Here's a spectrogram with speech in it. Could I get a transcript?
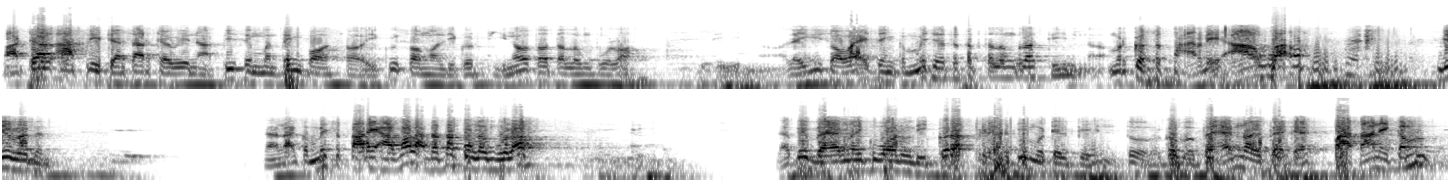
Padahal asli dasar dawe Nabi sing penting poso iku 29 dina atau 30 dina. Lah iki sawae sing kemis ya tetep 30 dina. Mergo setare awal. Mboten. Nah, nek kemis setare awal tetep 30 tapi bayang iku walu likur berarti model bento. Mergo bayang ibadah pasane kem.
